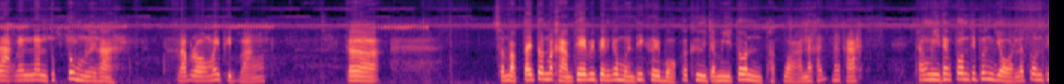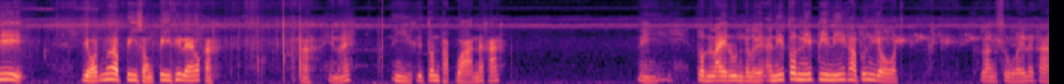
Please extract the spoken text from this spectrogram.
รากแน่นๆทุกตุ้มเลยค่ะ รับรองไม่ผิดหวัง ก็สำหรับใต้ต้นมะขามเทศพี่เพนก็เหมือนที่เคยบอกก็คือจะมีต้นผักหวานนะคะนะคะ ทั้งมีทั้งต้นที่เพิ่งหยอดและต้นที่หยอดเมื่อปีสองปีที่แล้วค่ะ ค่ะ เห็นไหมนี่คือต้นผักหวานนะคะ นี่ต้นไล่รุ่นกันเลย อันนี้ต้นนี้ปีนี้ค่ะเพิ่งหยอดกำลังสวยเลยค่ะ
